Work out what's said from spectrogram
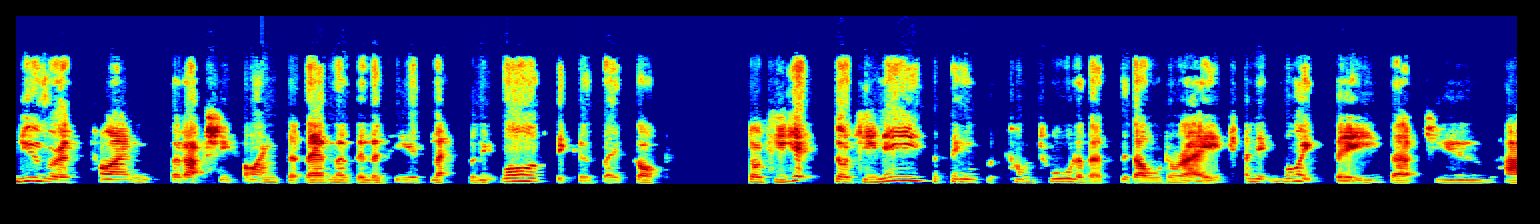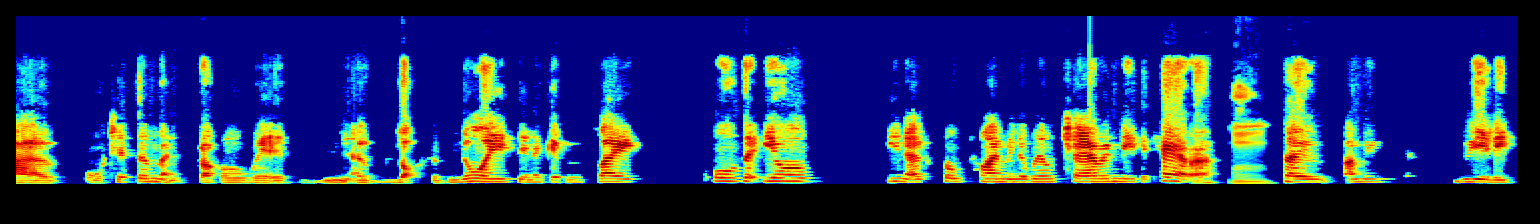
numerous times but actually finds that their mobility is less than it was because they've got dodgy hips, dodgy knees, the things that come to all of us with older age. And it might be that you have autism and struggle with, you know, lots of noise in a given place, or that you're, you know, full time in a wheelchair and need a carer. Mm. So, I mean, really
